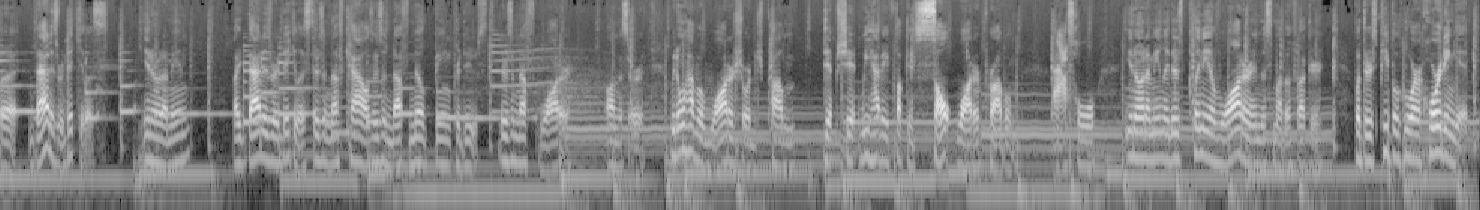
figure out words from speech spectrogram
but that is ridiculous. You know what I mean? Like, that is ridiculous. There's enough cows, there's enough milk being produced, there's enough water on this earth. We don't have a water shortage problem dipshit. We have a fucking salt water problem, asshole. You know what I mean? Like, there's plenty of water in this motherfucker, but there's people who are hoarding it.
